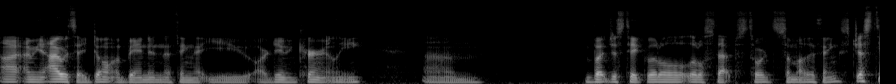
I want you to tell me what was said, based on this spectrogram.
I, I mean, I would say don't abandon the thing that you are doing currently. Um, but just take little little steps towards some other things. Just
